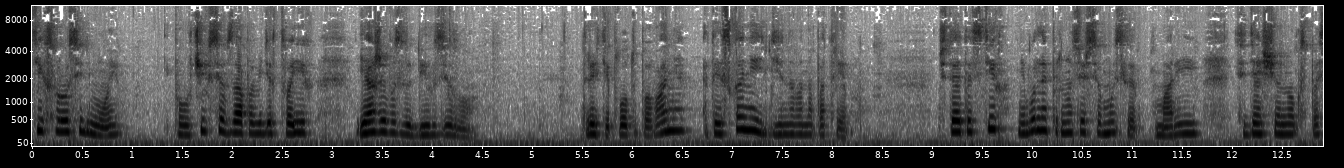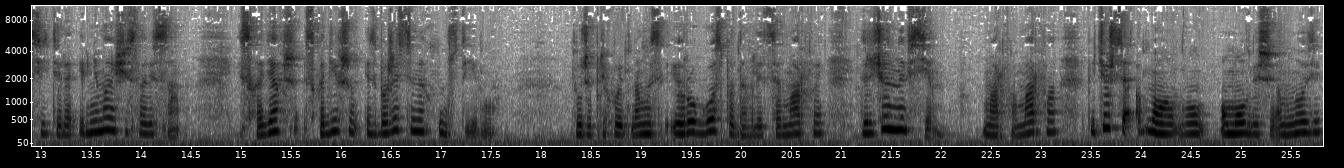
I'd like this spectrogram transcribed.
Стих 47. «И поучихся в заповедях твоих, я же возлюбих зело». Третий плод упования – это искание единого на потребу. Читая этот стих, невольно переносишься в мысли Марии, сидящей у ног Спасителя и внимающей словесам, исходившим из божественных уст Его. Тут же приходит на мысль и урок Господа в лице Марфы, изреченный всем. Марфа, Марфа, печешься о молвише о мнозе,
